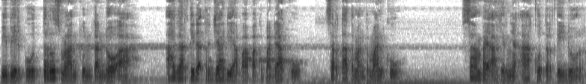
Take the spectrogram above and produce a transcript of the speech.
Bibirku terus melantunkan doa agar tidak terjadi apa-apa kepadaku serta teman-temanku, sampai akhirnya aku tertidur.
